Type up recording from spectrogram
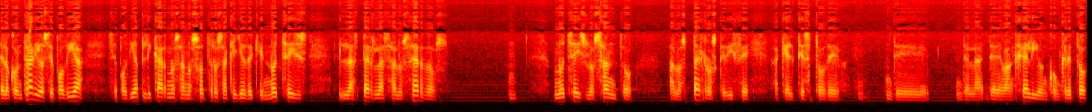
De lo contrario, se podía, se podía aplicarnos a nosotros aquello de que no echéis las perlas a los cerdos, no echéis lo santo a los perros, que dice aquel texto de, del Evangelio, en concreto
